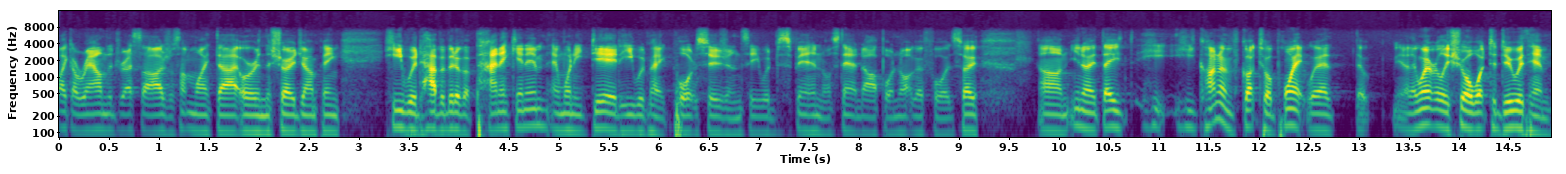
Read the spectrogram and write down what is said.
like around the dressage or something like that, or in the show jumping, he would have a bit of a panic in him, and when he did, he would make poor decisions. He would spin or stand up or not go forward. So, um, you know, they he he kind of got to a point where you know, they weren't really sure what to do with him.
